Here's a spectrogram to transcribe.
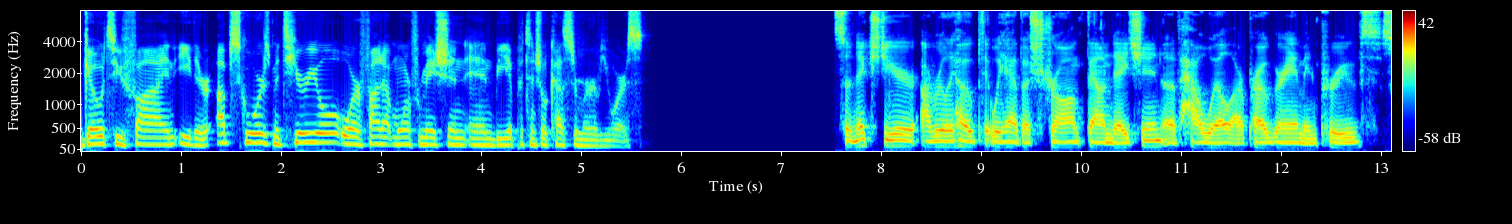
go to find either UpScore's material or find out more information and be a potential customer of yours? So next year, I really hope that we have a strong foundation of how well our program improves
